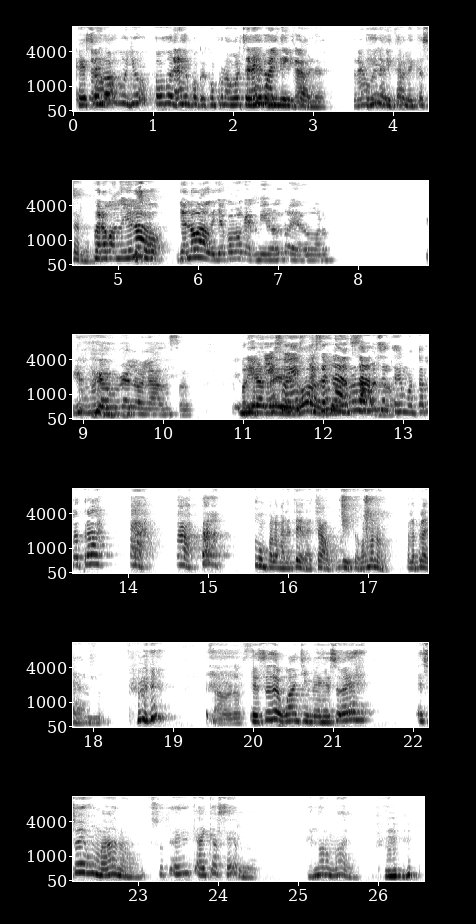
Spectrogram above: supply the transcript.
Eso Tres- lo hago yo todo el tres- tiempo que compro una bolsa de hielo. Es inevitable. Tres Es inevitable, hay que hacerlo. Pero cuando yo lo Eso- hago, yo lo hago, y yo como que miro alrededor. Y como que lo lanzo. Porque Mira eso es- eso es agarro la bolsa antes de montarla atrás. ¡Pah! ¡Pah! ¡Pah! ¡Tum! Para la maletera. Chao. Listo, vámonos. A la playa. Sabroso. Eso es de guanchi, men. Eso es, eso es humano. Eso te- hay que hacerlo. Es normal.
